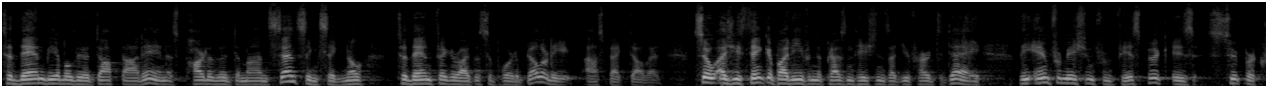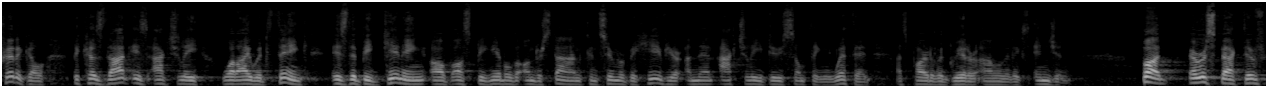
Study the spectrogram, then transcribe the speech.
to then be able to adopt that in as part of the demand sensing signal to then figure out the supportability aspect of it. So as you think about even the presentations that you've heard today, the information from Facebook is super critical because that is actually what I would think is the beginning of us being able to understand consumer behavior and then actually do something with it as part of a greater analytics engine. But irrespective,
